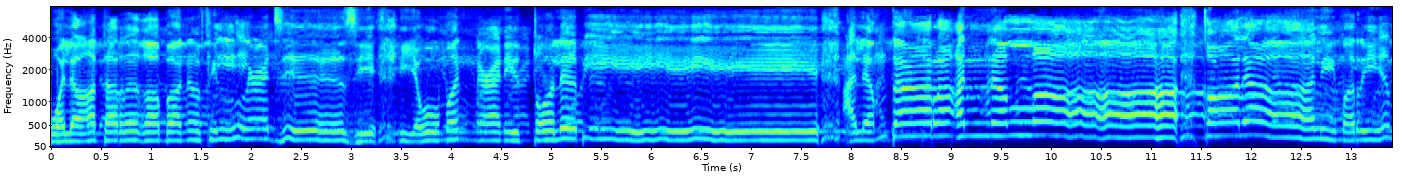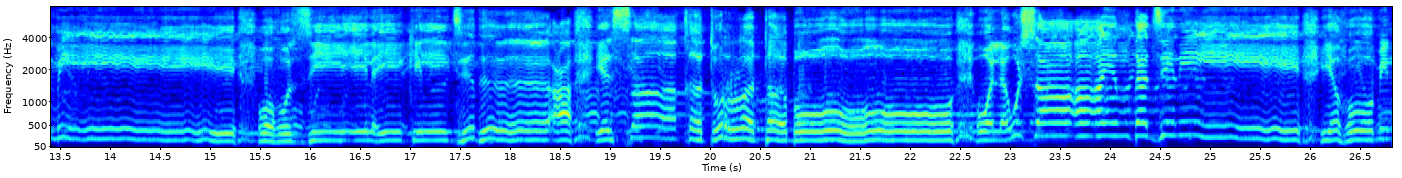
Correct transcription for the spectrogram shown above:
ولا ترغبن في العجز يوما عن الطلب. ألم تر أن الله قال لمريم وهزي إليك الجذع يساقط الرتب ولو شاء أن تجني يهو من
